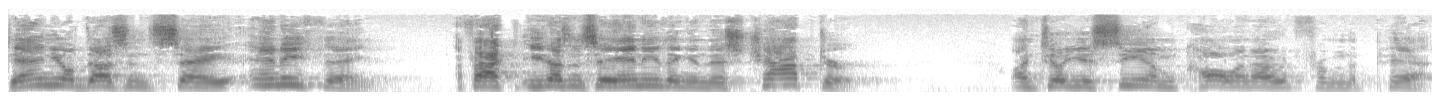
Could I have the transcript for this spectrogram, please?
Daniel doesn't say anything. In fact, he doesn't say anything in this chapter until you see him calling out from the pit.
